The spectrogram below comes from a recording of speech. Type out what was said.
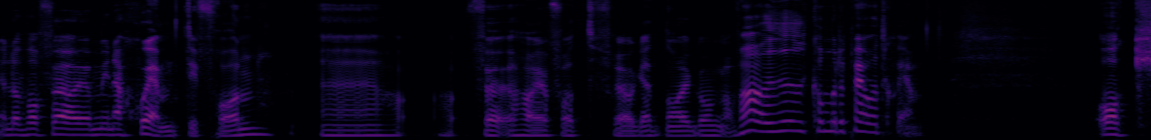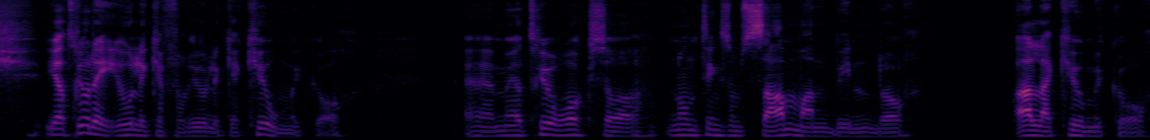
Eller var får jag mina skämt ifrån? Uh, har jag fått frågat några gånger. Var, hur kommer du på ett skämt? Och jag tror det är olika för olika komiker. Uh, men jag tror också någonting som sammanbinder alla komiker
